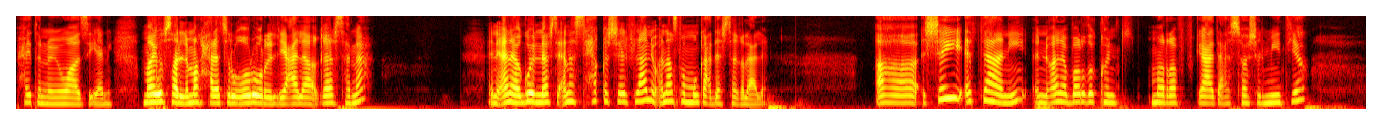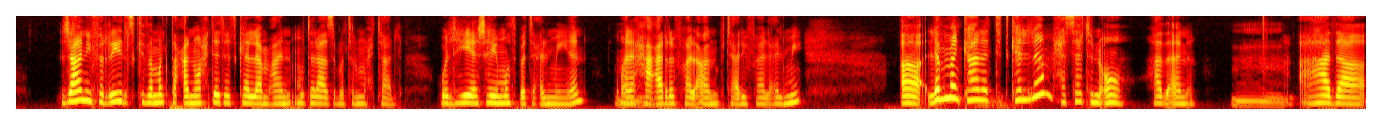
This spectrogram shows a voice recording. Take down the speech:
بحيث أنه يوازي يعني ما يوصل لمرحلة الغرور اللي على غير سنة. يعني أنا أقول لنفسي أنا أستحق الشيء الفلاني وأنا أصلا مو قاعدة أشتغل عليه. آه الشيء الثاني أنه أنا برضو كنت مرة في- قاعدة على ال social media جاني في ال reels كذا مقطع عن واحدة تتكلم عن متلازمة المحتال واللي هي شيء مثبت علميا وأنا حأعرفها الآن بتعريفها العلمي. آه لما كانت تتكلم حسيت إنه أوه هذا أنا. مم. هذا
